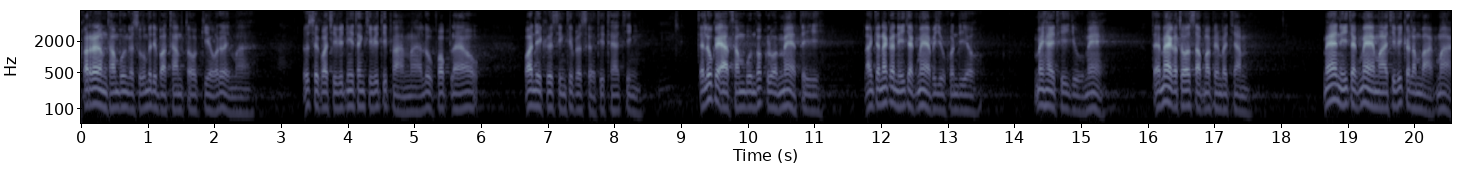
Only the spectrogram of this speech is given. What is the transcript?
ก็เริ่มทำบุญกับศูนย์ปฏิบัติธรรมโตเกียวเรื่อยมา รู้สึกว่าชีวิตนี้ทั้งชีวิตที่ผ่านมา ลูกพบแล้ว ว่านี่คือสิ่งที่ประเสริฐที่แท้จริง แต่ลูกก็แอบทำบุญเพราะกลัวแม่ตี หลังจากนั้นก็หนีจากแม่ไปอยู่คนเดียว ไม่ให้ที่อยู่แม่ แต่แม่ก็โทรศัพท์มาเป็นประจำ แม่หนีจากแม่มาชีวิตก็ลำบากมาก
